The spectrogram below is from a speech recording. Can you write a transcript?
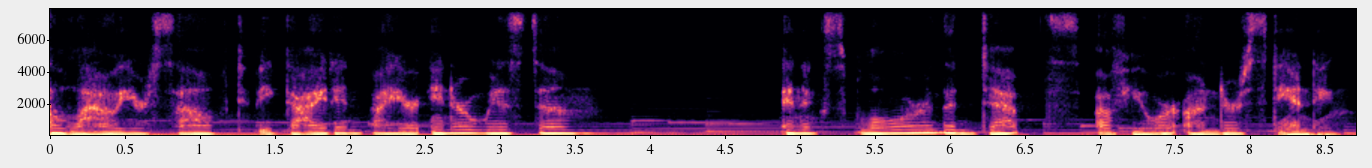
Allow yourself to be guided by your inner wisdom and explore the depths of your understanding.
